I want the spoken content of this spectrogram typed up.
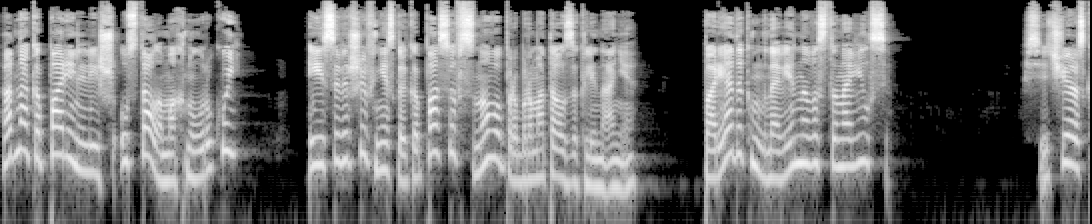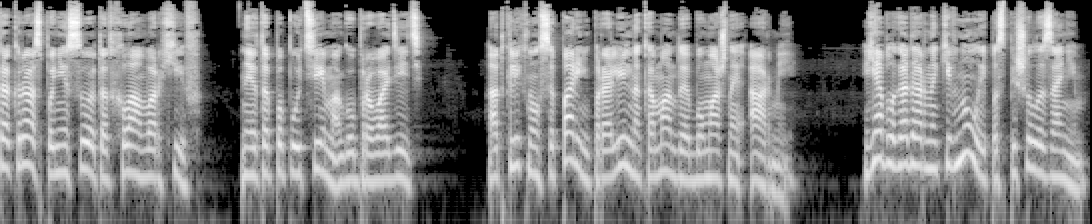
Однако парень лишь устало махнул рукой и, совершив несколько пасов, снова пробормотал заклинание. Порядок мгновенно восстановился. «Сейчас как раз понесу этот хлам в архив. Это по пути могу проводить», — откликнулся парень, параллельно командуя бумажной армией. Я благодарно кивнула и поспешила за ним.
